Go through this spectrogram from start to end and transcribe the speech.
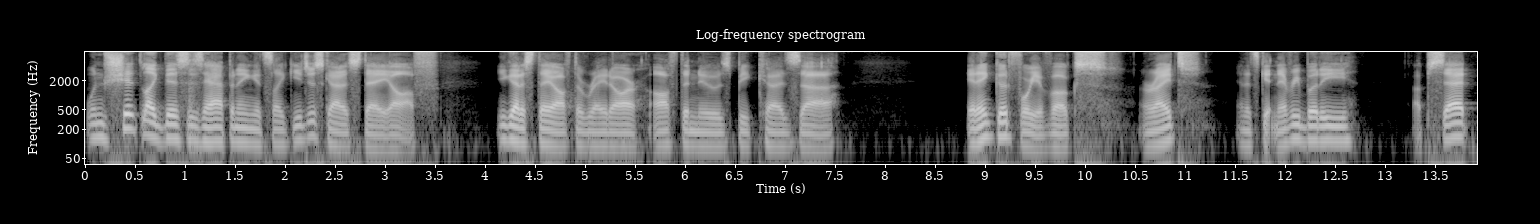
when shit like this is happening, it's like you just got to stay off. You got to stay off the radar, off the news because uh it ain't good for you, folks. All right? And it's getting everybody upset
